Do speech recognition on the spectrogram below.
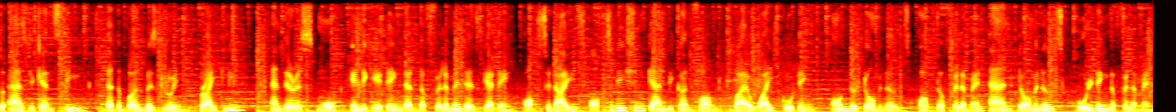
So as you can see that the bulb is glowing brightly and there is smoke indicating that the filament is getting oxidized. Oxidation can be confirmed by white coating on the terminals of the filament and terminals holding the filament.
